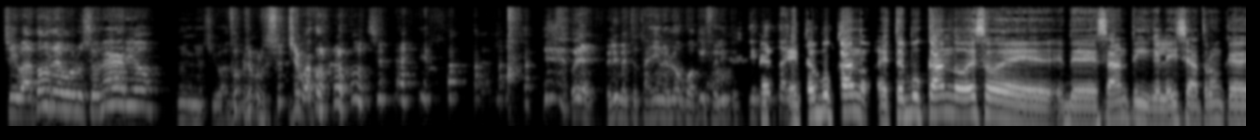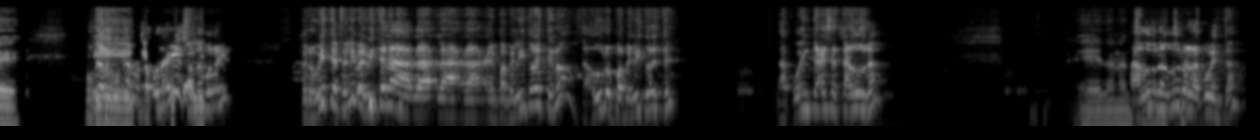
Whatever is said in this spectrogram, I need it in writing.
Chivatón revolucionario. Niño, chivatón revolucionario. Chivatón revolucionario. Oye, Felipe, tú estás lleno loco aquí, Felipe. Estoy buscando, estoy buscando eso de, de Santi que le dice a Trump que. Búscalo, eh, búscalo, está por ahí, eso está por ahí. Pero viste, Felipe, viste la, la- la- el papelito este, ¿no? Está duro el papelito este. La cuenta esa está dura. eh, Está dura, dura la cuenta.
